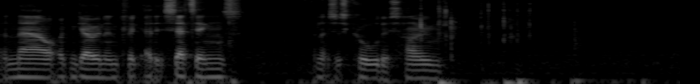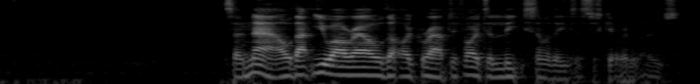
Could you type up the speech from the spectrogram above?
and now I can go in and click edit settings, and let's just call this home. So now that URL that I grabbed, if I delete some of these, let's just get rid of those.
